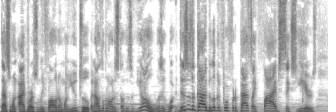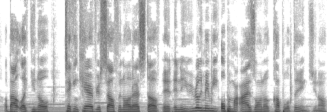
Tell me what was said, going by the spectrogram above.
That's when I personally followed him on YouTube, and I was looking at all this stuff. It's like, "Yo, was it? What, this is the guy I've been looking for for the past like five, six years about like you know taking care of yourself and all that stuff." And, and he really made me open my eyes on a couple of things. You know,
